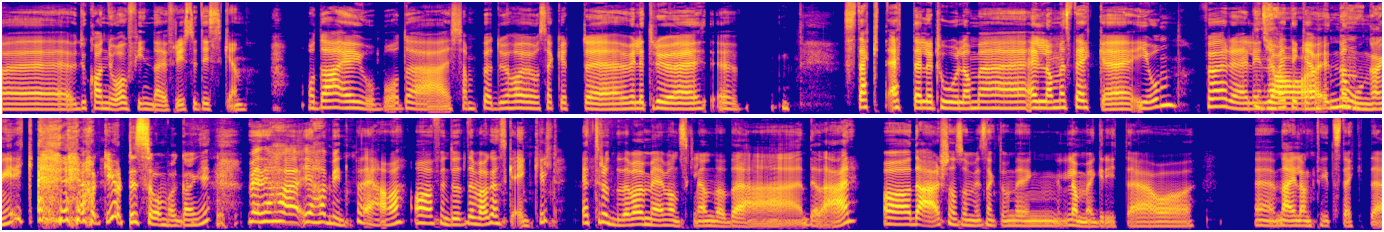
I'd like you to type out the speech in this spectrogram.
eh, du kan jo òg finne det i frysedisken. Og det er jo både kjempe Du har jo sikkert, eh, vil jeg tro, eh, stekt ett eller to lamme, eller i ovn før, Line? jeg vet ikke. Men- noen ganger ikke. Jeg har ikke gjort det så mange ganger. Men jeg har, jeg har begynt med det, jeg òg, og funnet ut at det var ganske enkelt. Jeg trodde det var mer vanskelig enn det det, det, det er. Og det er sånn som vi snakket om, den lammegryte og eh, Nei, langtidsstekte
